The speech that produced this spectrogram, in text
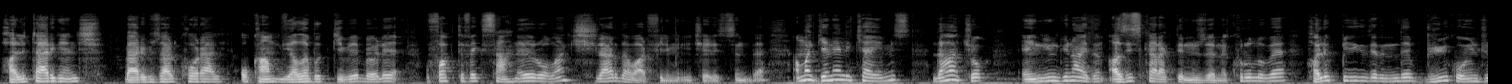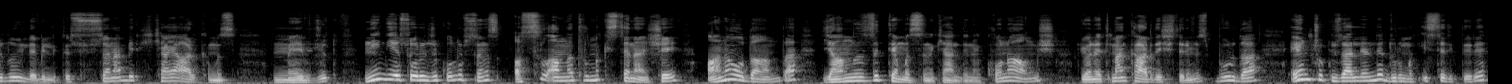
Halit Ergenç, Bergüzel Korel, Okan Yalabık gibi böyle ufak tefek sahneleri olan kişiler de var filmin içerisinde. Ama genel hikayemiz daha çok Engin Günaydın Aziz karakterinin üzerine kurulu ve Haluk Bilginer'in de büyük oyunculuğuyla birlikte süslenen bir hikaye arkımız mevcut. Ne diye soracak olursanız asıl anlatılmak istenen şey ana odağında yalnızlık temasını kendine konu almış yönetmen kardeşlerimiz burada en çok üzerlerinde durmak istedikleri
